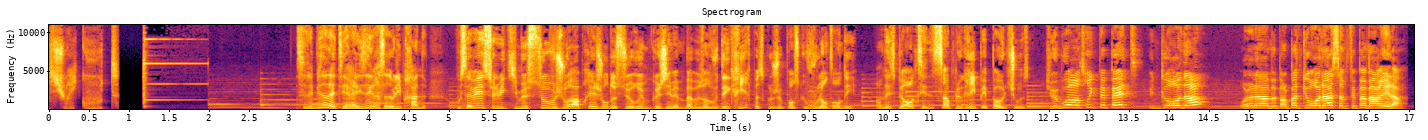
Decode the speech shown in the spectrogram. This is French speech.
sur écoute. Cet épisode a été réalisé grâce à Doliprane. Vous savez, celui qui me sauve jour après jour de ce rhume que j'ai même pas besoin de vous décrire parce que je pense que vous l'entendez, en espérant que c'est une simple grippe et pas autre chose. Tu veux boire un truc, Pépette? Une Corona? Oh là là, me parle pas de Corona, ça me fait pas marrer là.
